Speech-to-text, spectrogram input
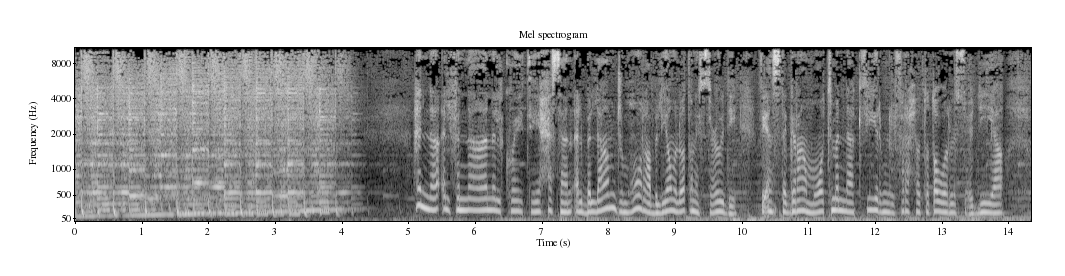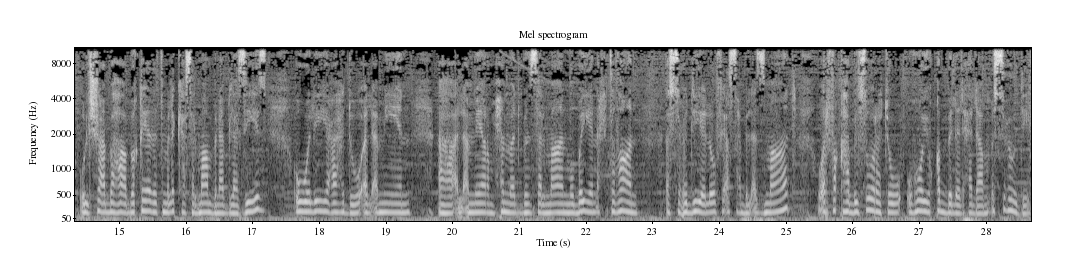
هنأ الفنان الكويتي حسن البلام جمهوره باليوم الوطني السعودي في إنستغرام وتمنى كثير من الفرح والتطور للسعودية ولشعبها بقيادة ملكها سلمان بن عبد العزيز وولي عهده الأمين آه الأمير محمد بن سلمان مبين احتضان السعودية له في أصعب الأزمات وأرفقها بصورته وهو يقبل العلم السعودي.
